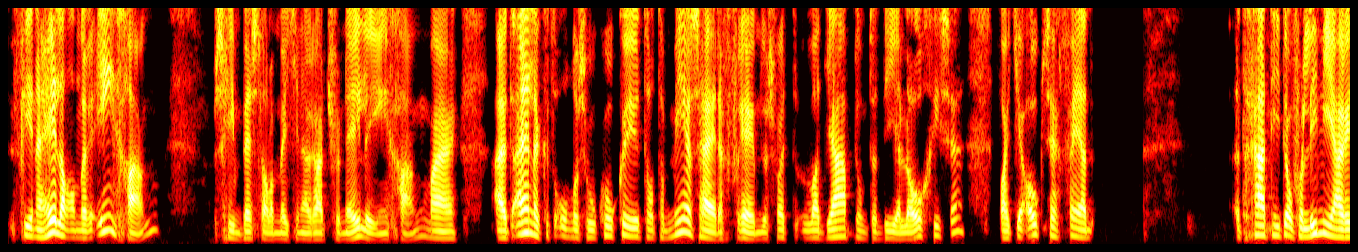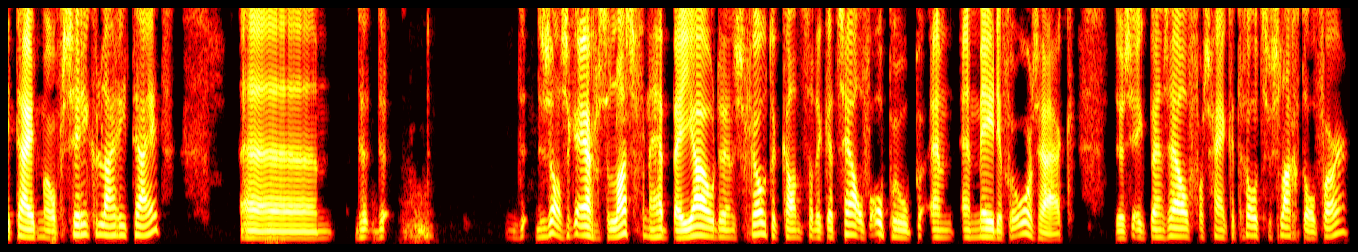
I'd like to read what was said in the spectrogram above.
via een hele andere ingang misschien best wel een beetje een rationele ingang. Maar uiteindelijk het onderzoek, hoe kun je tot een meerzijdig frame, dus wat, wat Jaap noemt het dialogische, wat je ook zegt van ja, het gaat niet over lineariteit, maar over circulariteit. Ehm, de, de, dus als ik ergens last van heb bij jou, dan is een grote kans dat ik het zelf oproep en, en mede veroorzaak. Dus ik ben zelf waarschijnlijk het grootste slachtoffer.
